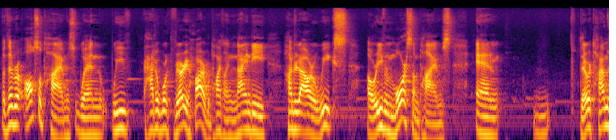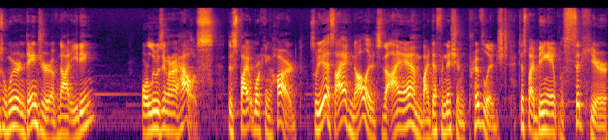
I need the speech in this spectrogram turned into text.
but there were also times when we had to work very hard. We're talking like 90, 100 hour weeks or even more sometimes. And there were times when we were in danger of not eating or losing our house despite working hard. So yes, I acknowledge that I am by definition privileged just by being able to sit here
